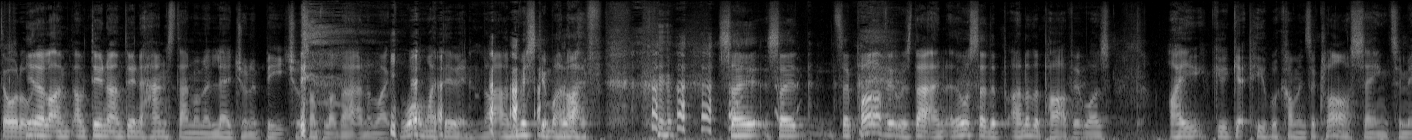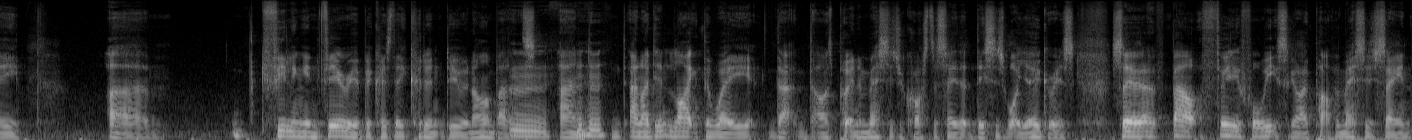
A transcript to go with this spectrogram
totally. You know, like I'm, I'm doing I'm doing a handstand on a ledge on a beach or something like that, and I'm like, what am I doing? Like I'm risking my life. so so so part of it was that, and also the another part of it was I could get people coming to class saying to me, um, feeling inferior because they couldn't do an arm balance, Mm, and mhm. and I didn't like the way that, that I was putting a message across to say that this is what yoga is. So about three or four weeks ago, I put up a message saying,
